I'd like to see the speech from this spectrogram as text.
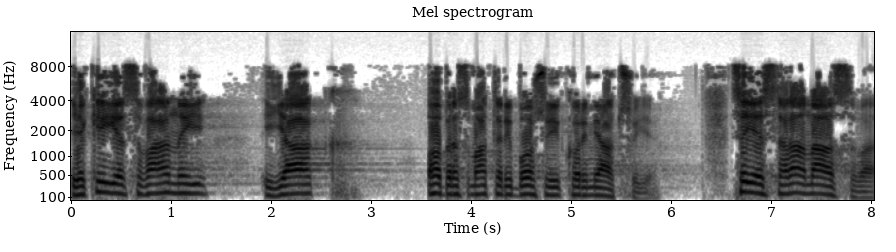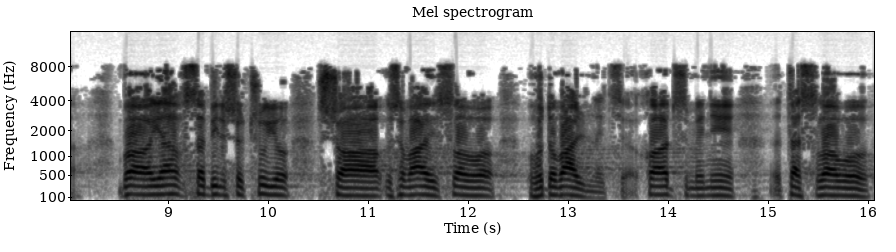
який є званий як образ Матері Божої кормячої. Це є стара назва, бо я все більше чую, що вживають слово годувальниця. Хоч мені те слово,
